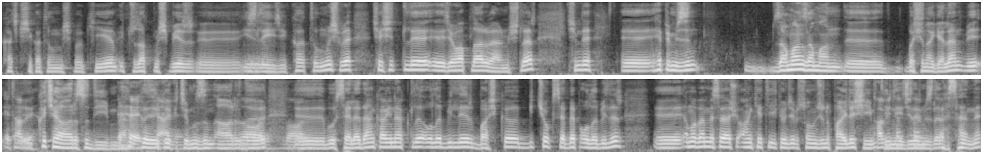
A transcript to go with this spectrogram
kaç kişi katılmış bakayım? 361 e, izleyici katılmış ve çeşitli e, cevaplar vermişler. Şimdi e, hepimizin zaman zaman e, başına gelen bir e, tabii. kıç ağrısı diyeyim ben. Evet, yani. Kıçımızın ağrıdığı. Doğru, doğru. E, bu seleden kaynaklı olabilir, başka birçok sebep olabilir. Ee, ama ben mesela şu anketi ilk önce bir sonucunu paylaşayım tabii, dinleyicilerimizle tabii, tabii. ve seninle.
